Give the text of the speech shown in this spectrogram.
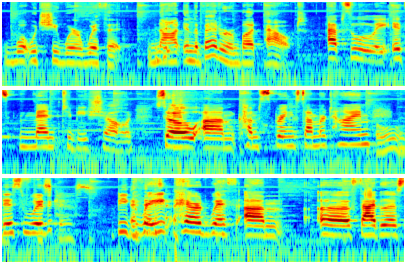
what would she wear with it? Not in the bedroom, but out. Absolutely, it's meant to be shown. So um, come spring, summertime, Ooh, this would kiss, kiss. be great paired with um, a fabulous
